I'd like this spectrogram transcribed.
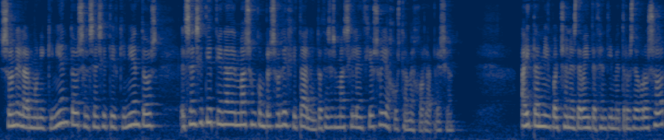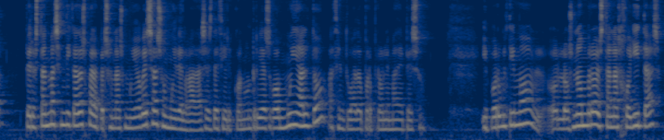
Son el Harmony 500, el Sensitive 500. El Sensitive tiene además un compresor digital, entonces es más silencioso y ajusta mejor la presión. Hay también colchones de 20 centímetros de grosor, pero están más indicados para personas muy obesas o muy delgadas, es decir, con un riesgo muy alto acentuado por problema de peso. Y por último, los nombro, están las joyitas,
